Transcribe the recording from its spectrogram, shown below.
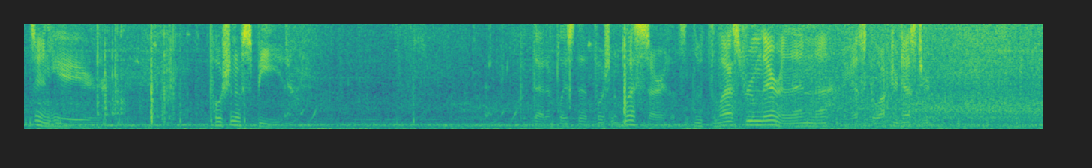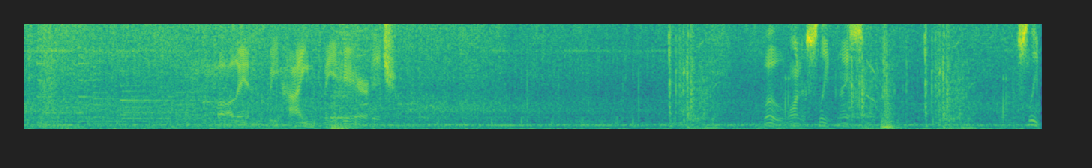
What's in here? Potion of speed. Put that in place of the potion of Bless. Sorry, let's loot the last room there and then uh, I guess go after Desther. Fall in behind me here. bitch. Whoa, want to sleep. Nice. Want to sleep.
